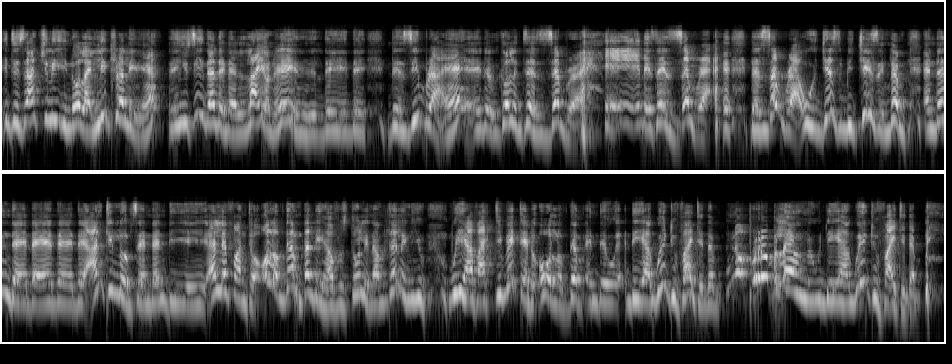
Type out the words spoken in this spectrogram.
it is actually you know like literally. Yeah, you see that the lion, eh, the the the zebra, eh, they call it a zebra. they say zebra. The zebra will just be chasing them, and then the the the, the antelopes and then the elephant, all of them that they have stolen. I'm telling you, we have activated all of them and they, they are going to fight them. No problem. They are going to fight them.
